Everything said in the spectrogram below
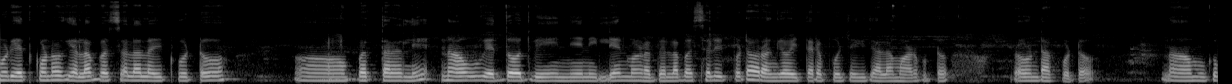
ಹಿರ್ಮುಡಿ ಎತ್ಕೊಂಡೋಗಿ ಎಲ್ಲ ಬಸ್ಸಲ್ಲೆಲ್ಲ ಇಟ್ಬಿಟ್ಟು ಬರ್ತಾರಲ್ಲಿ. ನಾವು ಎದ್ದೋದ್ವಿ, ಇನ್ನೇನು ಇಲ್ಲೇನು ಮಾಡೋದೆಲ್ಲ ಬಸ್ಸಲ್ಲಿ ಇಟ್ಬಿಟ್ಟು ಅವ್ರು ಹಂಗೆ ಹೋಯ್ತಾರೆ ಪೂಜೆ ಗೀಜೆ ಎಲ್ಲ ಮಾಡಿಬಿಟ್ಟು ರೌಂಡ್ ಹಾಕ್ಬಿಟ್ಟು. ನಮಗೂ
